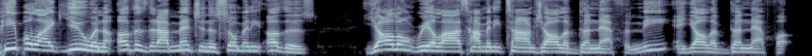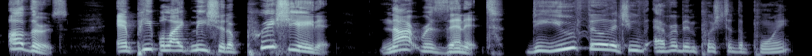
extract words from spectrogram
people like you and the others that I mentioned and so many others, y'all don't realize how many times y'all have done that for me and y'all have done that for others. And people like me should appreciate it, not resent it. Do you feel that you've ever been pushed to the point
